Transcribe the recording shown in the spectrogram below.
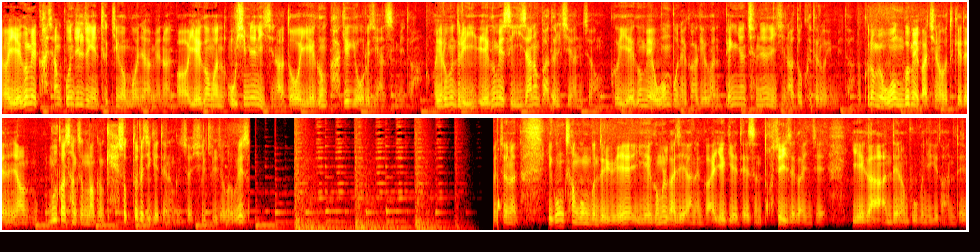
어, 예금의 가장 본질적인 특징은 뭐냐면은 어, 예금은 50년이 지나도 예금 가격이 오르지 않습니다. 어, 여러분들이 예금에서 이자는 받을지언정 그 예금의 원본의 가격은 100년, 1000년이 지나도 그대로입니다. 그러면 원금의 가치는 어떻게 되느냐? 물가 상승만큼 계속 떨어지게 되는 거죠, 실질적으로. 그래서 저는 2030 분들이 왜 예금을 가져야 하는가 여기에 대해서는 도저히 제가 이제 이해가 안 되는 부분이기도 한데요.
